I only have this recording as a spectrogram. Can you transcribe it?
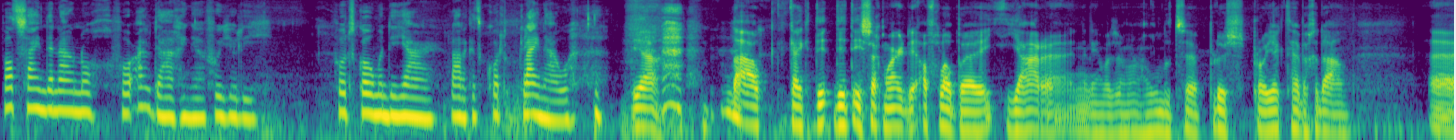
Wat zijn er nou nog voor uitdagingen voor jullie voor het komende jaar? Laat ik het kort klein houden. Ja, nou kijk, dit, dit is zeg maar de afgelopen jaren, en ik denk dat we zo'n 100 eh, plus project hebben gedaan, eh,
